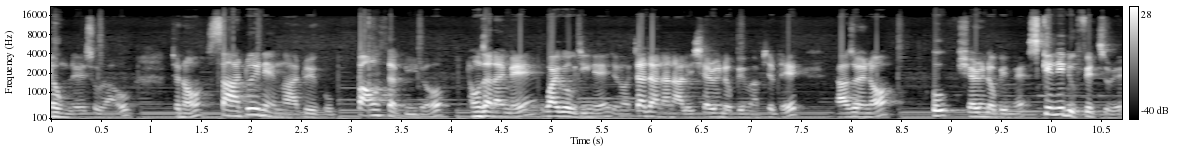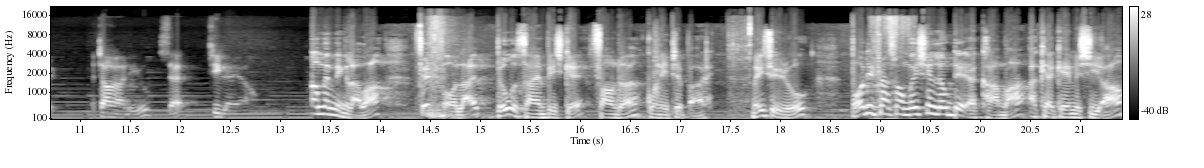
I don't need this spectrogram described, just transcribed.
လုပ်မလဲဆိုတာကိုကျွန်တော်စာတွေ့နဲ့ငါတွေ့ကိုပေါင်းဆက်ပြီးတော့ထုံးစံတိုင်းပဲ whiteboard ကြီးနဲ့ကျွန်တော်ကြာကြာနာနာလေး sharing လုပ်ပေးမှာဖြစ်တယ်ဒါဆိုရင်တော့အခု sharing လုပ်ပေးမယ် skinny to fit ဆိုတဲ့အကြောင်းအရာလေးကိုဆက်ကြည့်လိုက်အောင် အောင်မင်္ဂလာပါ Fit for Life Build a Science Page က founder ကိုနေဖြစ်ပါတယ်မိတ်ဆွေတို့ body transformation လုပ်တဲ့အခါမှာအခက်အခဲမရှိအောင်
